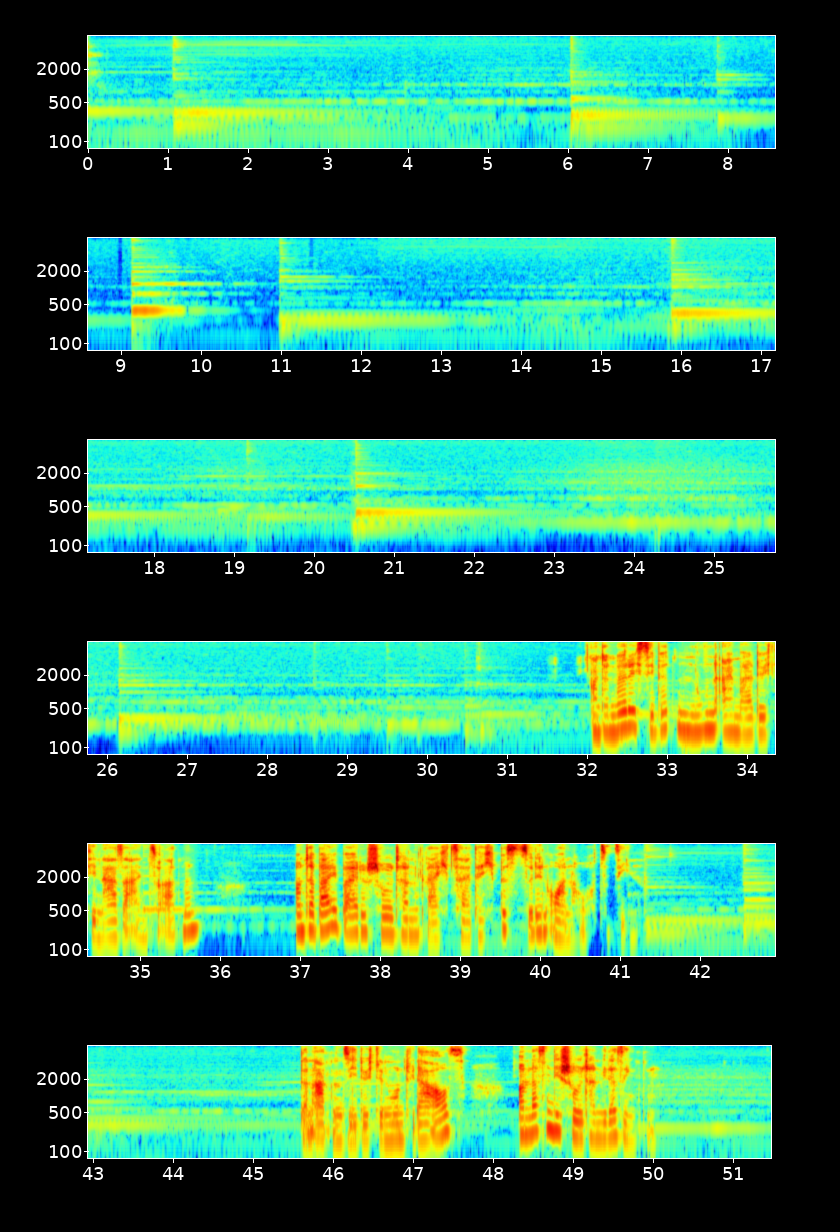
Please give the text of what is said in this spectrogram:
Und dann würde ich Sie bitten, nun einmal durch die Nase einzuatmen und dabei beide Schultern gleichzeitig bis zu den Ohren hochzuziehen. Dann atmen Sie durch den Mund wieder aus und lassen die Schultern wieder sinken.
